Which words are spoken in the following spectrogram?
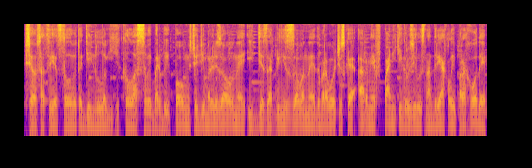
Все соответствовало в этот день логике классовой борьбы. Полностью деморализованная и дезорганизованная добровольческая армия в панике грузилась на дряхлые пароходы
